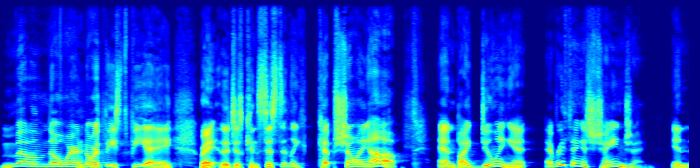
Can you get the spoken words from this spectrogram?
middle of nowhere, Northeast PA, right? That just consistently kept showing up. And by doing it, everything is changing in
